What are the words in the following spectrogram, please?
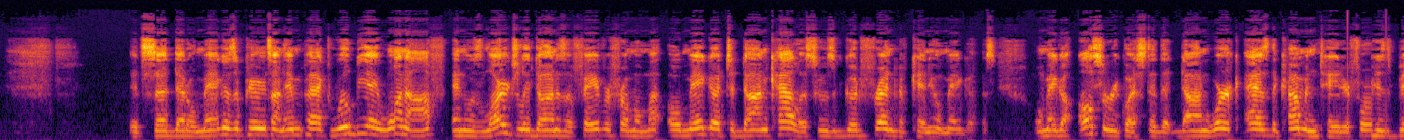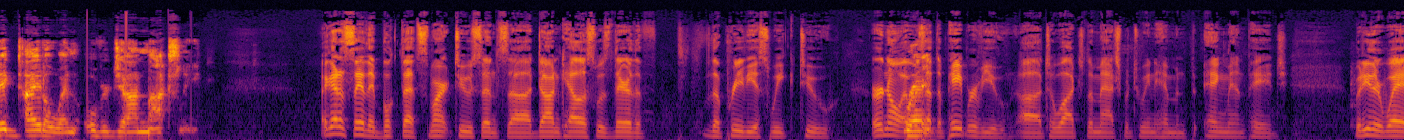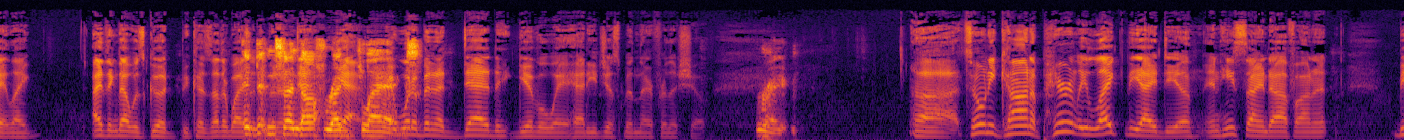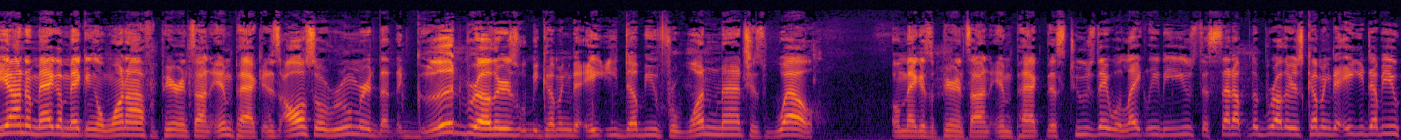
It said that Omega's appearance on Impact will be a one off and was largely done as a favor from Omega to Don Callis, who is a good friend of Kenny Omega's. Omega also requested that Don work as the commentator for his big title win over Jon Moxley. I gotta say they booked that smart too, since uh, Don Callis was there the the previous week too, or no, it right. was at the pay per view uh, to watch the match between him and Hangman Page. But either way, like I think that was good because otherwise it didn't send dead, off red yeah, flags. It would have been a dead giveaway had he just been there for this show. Right. Uh, Tony Khan apparently liked the idea and he signed off on it. Beyond Omega making a one off appearance on Impact, it is also rumored that the Good Brothers will be coming to AEW for one match as well. Omega's appearance on Impact this Tuesday will likely be used to set up the brothers coming to AEW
